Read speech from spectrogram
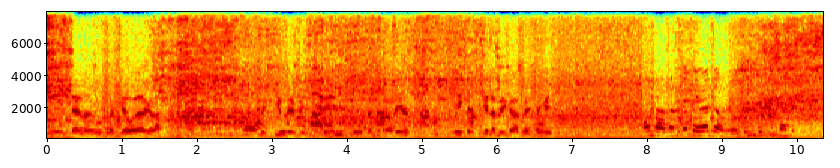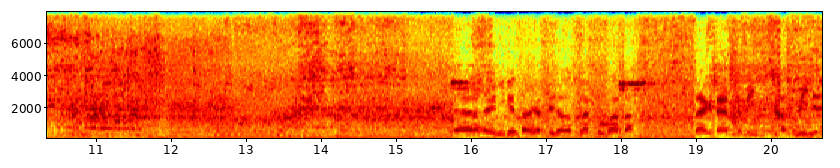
ਤੇ ਟੈਨਾ ਉਹ ਲੱਗਿਆ ਹੋਇਆ ਹੈਗਾ। ਆ ਮਿੱਟੀ ਉਰੇ ਵਿੱਚ ਜਿਹੜੇ ਦੋ ਕਾਲੇ ਆ। ਇਹ ਖਿੱਚ ਕੇ ਲਵੇ ਕਰ ਰਹੇ ਹੈਗੇ। ਉਹ ਨਾ ਤੜਕੇ ਲੈ ਜਾਓ ਉਹਨੂੰ ਮਿੱਟੀ ਨਾਲ ਟਾਇਰ ਹੈ ਨਹੀਂ ਕਿ ਤਾਂ ਕਰਕੇ ਜ਼ਿਆਦਾ ਸਲੈਪ ਮਾਰਦਾ। ਬੈਕ ਟਾਇਰ ਜਮੀ ਖਤਮ ਹੀ ਹੈ।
